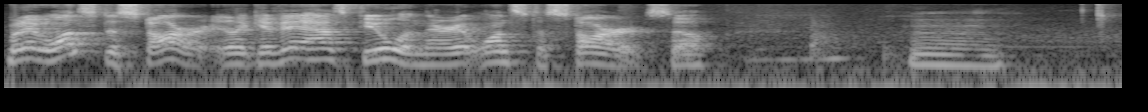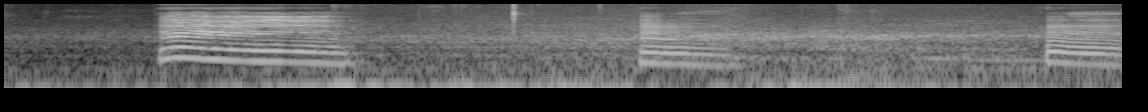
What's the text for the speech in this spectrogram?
But it wants to start. Like if it has fuel in there, it wants to start. So. Hmm. Hmm. Hmm. Hmm.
